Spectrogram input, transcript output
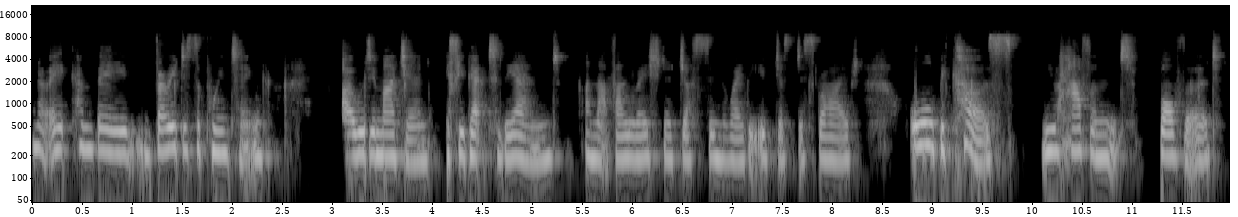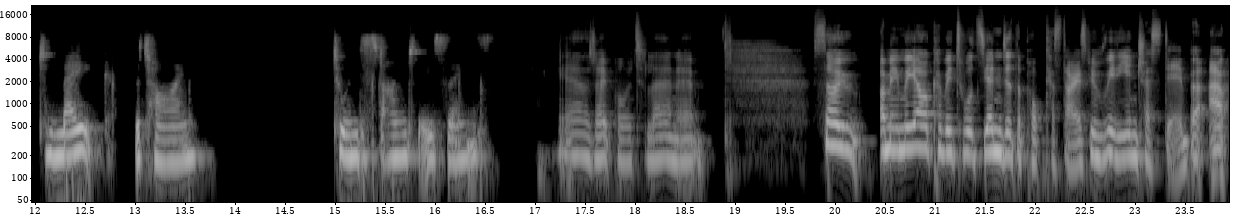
You know, it can be very disappointing. I would imagine if you get to the end and that valuation adjusts in the way that you've just described, all because you haven't bothered to make the time to understand these things. Yeah, I don't bother to learn it. So, I mean, we are coming towards the end of the podcast now. It's been really interesting, but I,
